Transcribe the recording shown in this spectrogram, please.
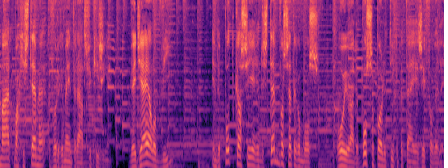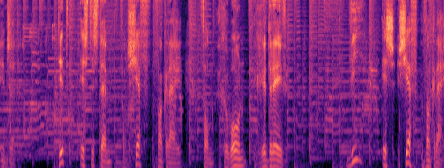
maart mag je stemmen voor de gemeenteraadsverkiezingen. Weet jij al op wie? In de podcastserie De Stem van Zettergenbos hoor je waar de Bosse politieke partijen zich voor willen inzetten. Dit is de stem van chef van Krij van Gewoon Gedreven. Wie is chef van Krij?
